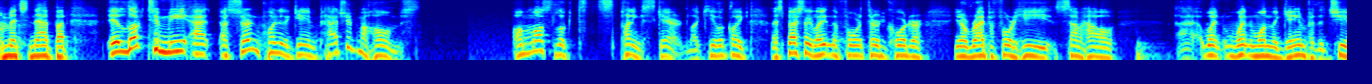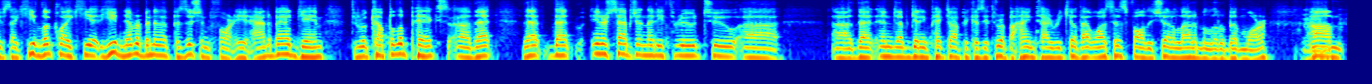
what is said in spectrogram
I mentioned that, but it looked to me at a certain point of the game, Patrick Mahomes almost looked playing scared. Like he looked like, especially late in the fourth, third quarter, you know, right before he somehow uh, went went and won the game for the Chiefs. Like he looked like he had he had never been in that position before. He had had a bad game, threw a couple of picks. Uh, that that that interception that he threw to. Uh, uh, that ended up getting picked off because he threw it behind Tyreek Hill. That was his fault. He should have allowed him a little bit more. Mm-hmm. Um,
